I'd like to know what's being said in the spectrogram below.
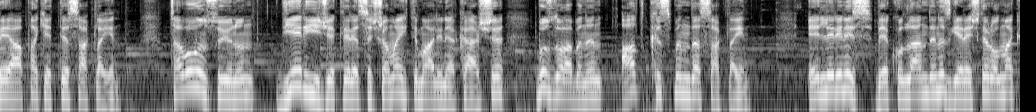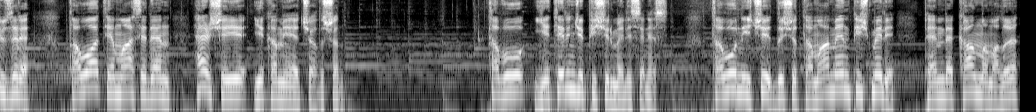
veya pakette saklayın. Tavuğun suyunun diğer yiyeceklere sıçrama ihtimaline karşı buzdolabının alt kısmında saklayın. Elleriniz ve kullandığınız gereçler olmak üzere tavuğa temas eden her şeyi yıkamaya çalışın. Tavuğu yeterince pişirmelisiniz. Tavuğun içi dışı tamamen pişmeli, pembe kalmamalı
